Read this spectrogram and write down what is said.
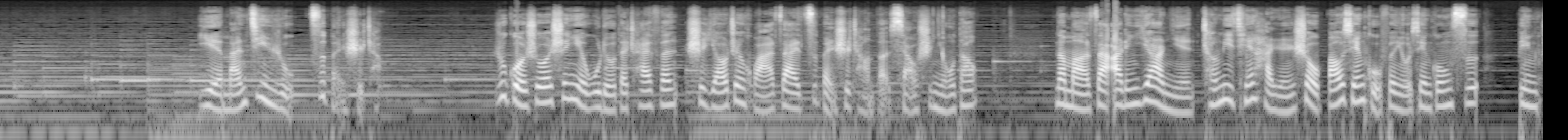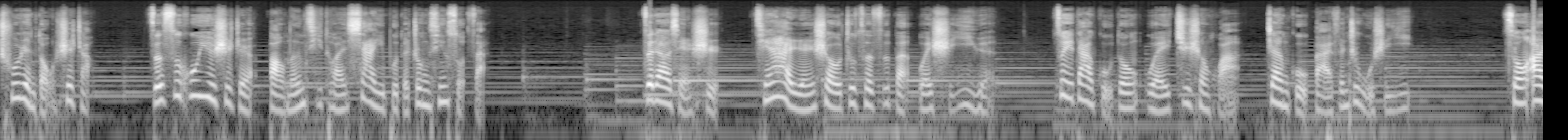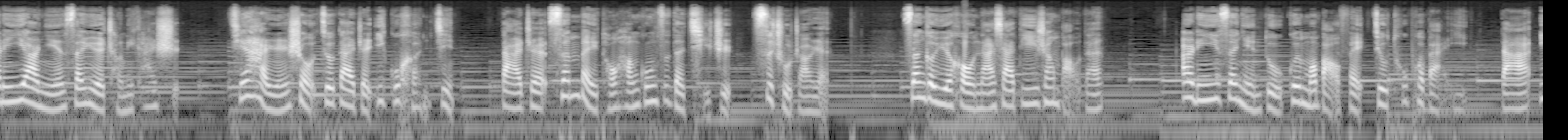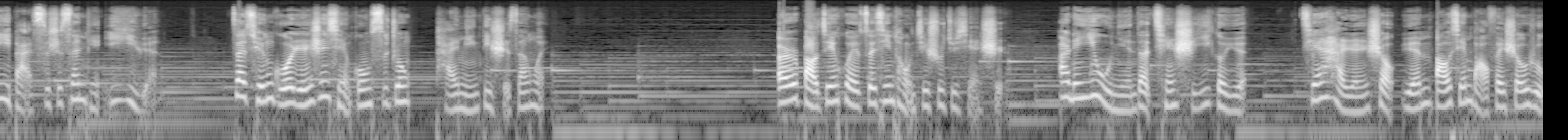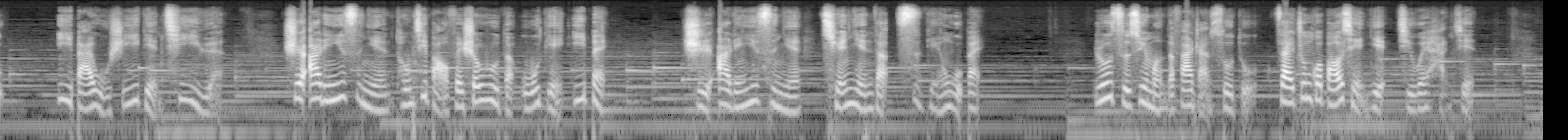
野蛮进入资本市场。如果说深夜物流的拆分是姚振华在资本市场的小试牛刀，那么在2012年成立前海人寿保险股份有限公司并出任董事长。则似乎预示着宝能集团下一步的重心所在。资料显示，前海人寿注册资本为十亿元，最大股东为聚盛华，占股百分之五十一。从二零一二年三月成立开始，前海人寿就带着一股狠劲，打着三倍同行工资的旗帜四处招人。三个月后拿下第一张保单，二零一三年度规模保费就突破百亿。达一百四十三点一亿元，在全国人身险公司中排名第十三位。而保监会最新统计数据显示，二零一五年的前十一个月，前海人寿原保险保费收入一百五十一点七亿元，是二零一四年同期保费收入的五点一倍，是二零一四年全年的四点五倍。如此迅猛的发展速度。在中国保险业极为罕见，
